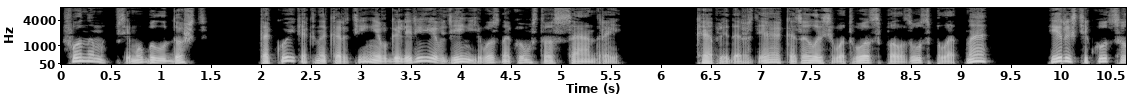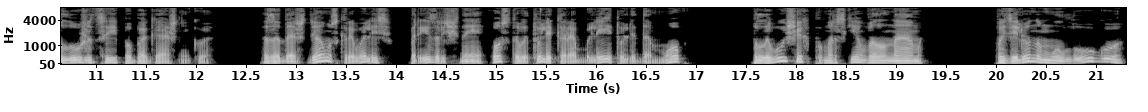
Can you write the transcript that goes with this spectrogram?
Фоном всему был дождь, такой, как на картине в галерее в день его знакомства с Сандрой. Капли дождя, казалось, вот-вот сползут с полотна и растекутся лужицей по багажнику. За дождем скрывались призрачные остовы то ли кораблей, то ли домов, плывущих по морским волнам, по зеленому лугу,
